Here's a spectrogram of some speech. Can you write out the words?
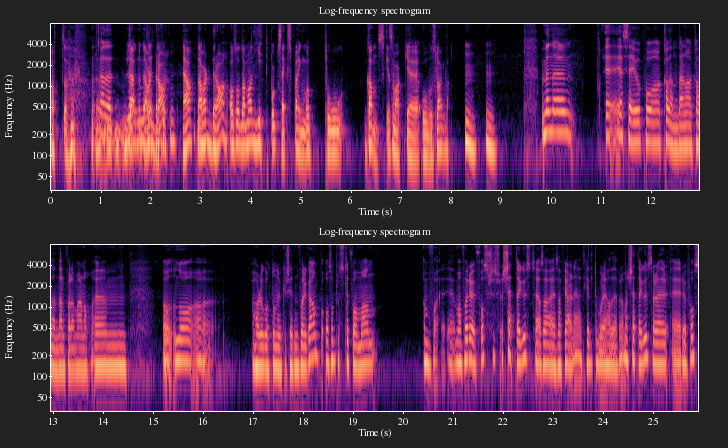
at Ja, det det, det har vært bra. Ja, det har vært bra. Altså, de har gitt bort seks poeng mot to ganske svake Obos-lag. da. Men eh, jeg jeg ser jo på kalenderen og kalenderen foran meg her nå. Um, og nå eh, har det gått noen uker siden forrige kamp, og så plutselig får man man får, man får Raufoss 6. august. Jeg sa, jeg sa 4., jeg vet ikke helt hvor jeg hadde det fra. Men 6. august er det Raufoss,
